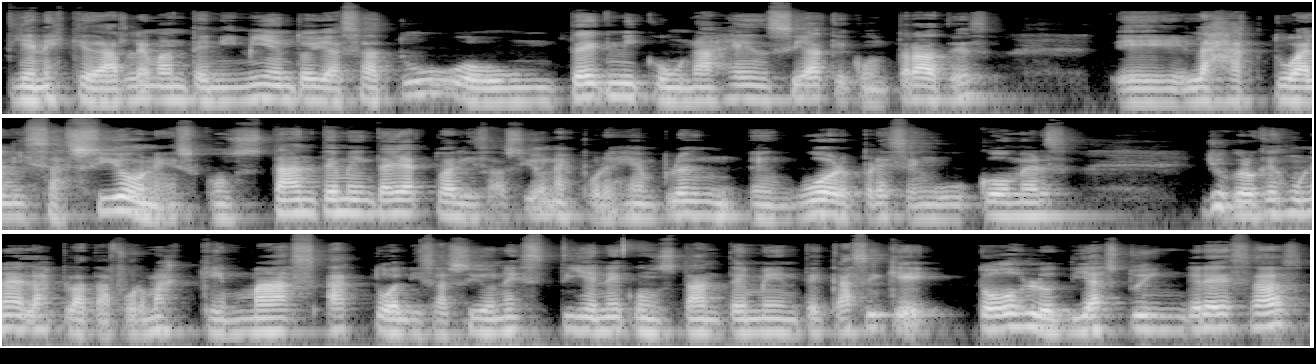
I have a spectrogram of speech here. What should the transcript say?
tienes que darle mantenimiento, ya sea tú o un técnico, una agencia que contrates. Eh, las actualizaciones, constantemente hay actualizaciones, por ejemplo en, WordPress, en WooCommerce, yo creo que es una de las plataformas que más actualizaciones tiene constantemente. Casi que todos los días tú ingresas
